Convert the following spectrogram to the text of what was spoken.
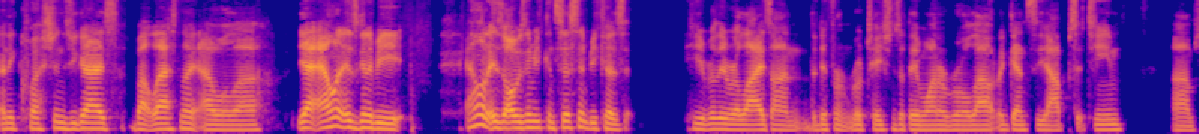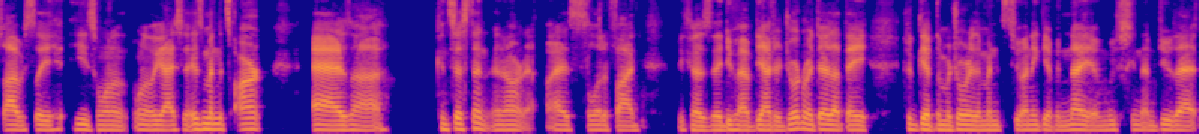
Any questions, you guys, about last night? I will. uh Yeah, Allen is going to be. Allen is always going to be consistent because he really relies on the different rotations that they want to roll out against the opposite team. Um, so obviously, he's one of one of the guys. That his minutes aren't as uh, consistent and aren't as solidified because they do have DeAndre Jordan right there that they could give the majority of the minutes to any given night, and we've seen them do that.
